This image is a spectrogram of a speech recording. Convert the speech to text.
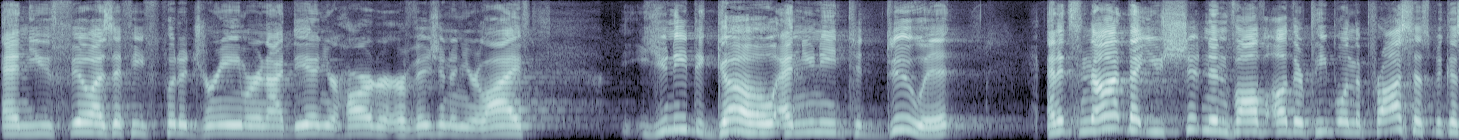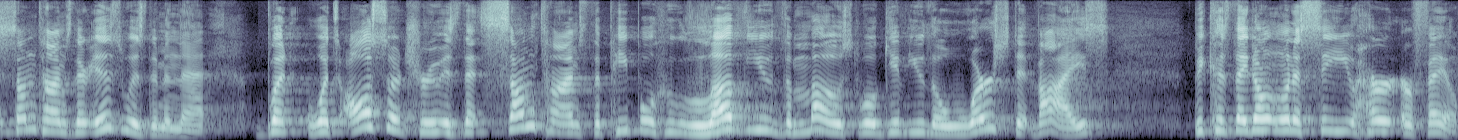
and you feel as if He's put a dream or an idea in your heart or, or a vision in your life, you need to go and you need to do it. And it's not that you shouldn't involve other people in the process because sometimes there is wisdom in that. But what's also true is that sometimes the people who love you the most will give you the worst advice because they don't want to see you hurt or fail.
